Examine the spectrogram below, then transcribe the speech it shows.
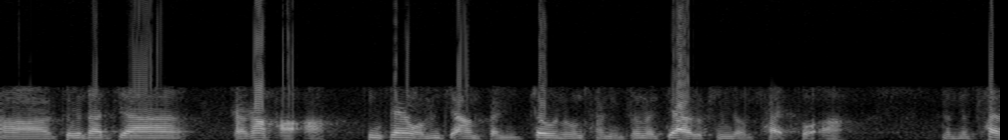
啊，各位大家早上好啊！今天我们讲本周农产品中的第二个品种菜粕啊。那么菜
